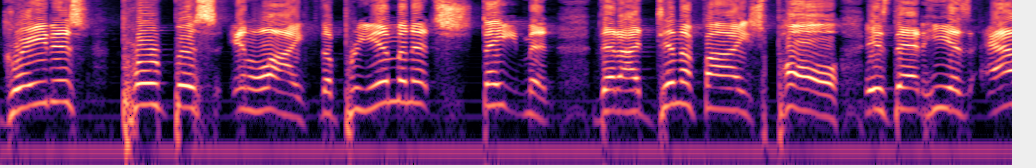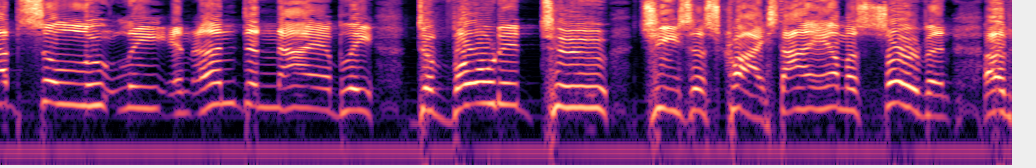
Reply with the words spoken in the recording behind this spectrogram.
greatest purpose in life. The preeminent statement that identifies Paul is that he is absolutely and undeniably devoted to Jesus Christ. I am a servant of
